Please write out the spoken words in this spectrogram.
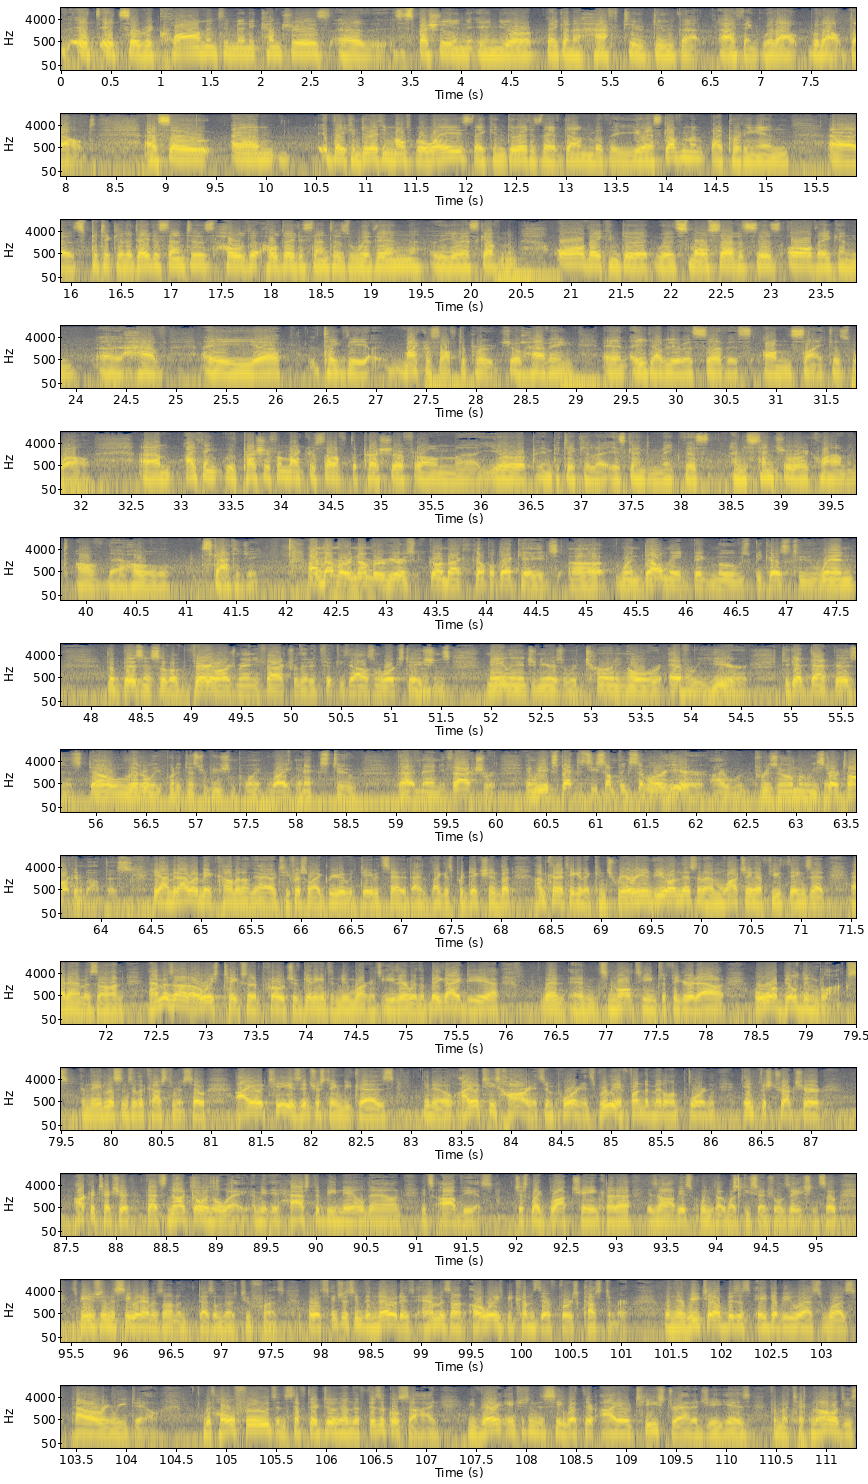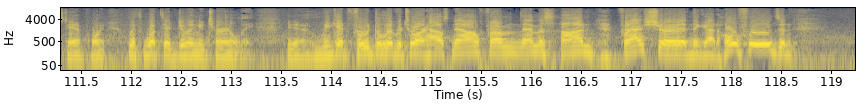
it, it's a requirement in many countries, uh, especially in, in Europe. They're going to have to do that, I think, without without doubt. Uh, so. Um, they can do it in multiple ways. They can do it as they've done with the U.S. government by putting in uh, particular data centers, whole, whole data centers within the U.S. government, or they can do it with small services, or they can uh, have a uh, take the Microsoft approach of having an AWS service on site as well. Um, I think with pressure from Microsoft, the pressure from uh, Europe in particular is going to make this an essential requirement of their whole strategy. I remember a number of years going back a couple decades uh, when Dell made big moves because to win the business of a very large manufacturer that had 50,000 workstations, mainly engineers were turning over every year. To get that business, Dell literally put a distribution point right next to that manufacturer. And we expect to see something similar here, I would presume, when we start talking about this. Yeah, I mean, I want to make a comment on the IoT. First of all, I agree with what David said. I like his prediction, but I'm kind of taking a contrarian view on this, and I'm watching a few things at, at Amazon. Amazon always takes an approach of getting into new markets, either with a big idea and, and small teams to figure it out, or building blocks, and they listen to the customers. So IoT is interesting because, you know, IoT is hard, it's important, it's really a fundamental important infrastructure architecture that's not going away. I mean, it has to be nailed down. It's obvious, just like blockchain kind of is obvious when you talk about decentralization. So it's be interesting to see what Amazon does on those two fronts. But what's interesting to note is Amazon always becomes their first customer. When their retail business, AWS was powering retail. With Whole Foods and stuff they're doing on the physical side, it'd be very interesting to see what their IoT strategy is from a technology standpoint with what they're doing internally. You know, we get food delivered to our house now from Amazon Fresh, or, and they got Whole Foods and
